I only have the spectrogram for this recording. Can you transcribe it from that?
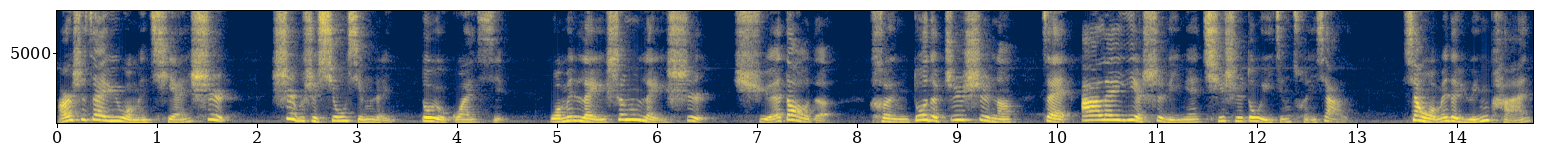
而是在于我们前世是不是修行人都有关系。我们累生累世学到的很多的知识呢？在阿赖耶识里面，其实都已经存下了，像我们的云盘，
